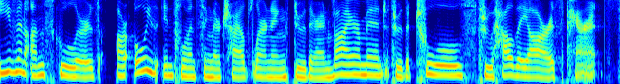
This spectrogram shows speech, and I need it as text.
Even unschoolers are always influencing their child's learning through their environment, through the tools, through how they are as parents.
